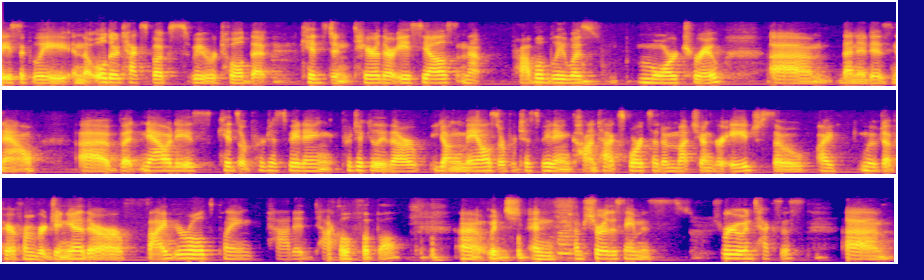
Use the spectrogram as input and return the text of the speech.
basically, in the older textbooks, we were told that kids didn't tear their ACLs, and that probably was more true um, than it is now. Uh, but nowadays, kids are participating, particularly our young males, are participating in contact sports at a much younger age. So I moved up here from Virginia. There are five year olds playing padded tackle football, uh, which, and I'm sure the same is true in Texas. Um,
